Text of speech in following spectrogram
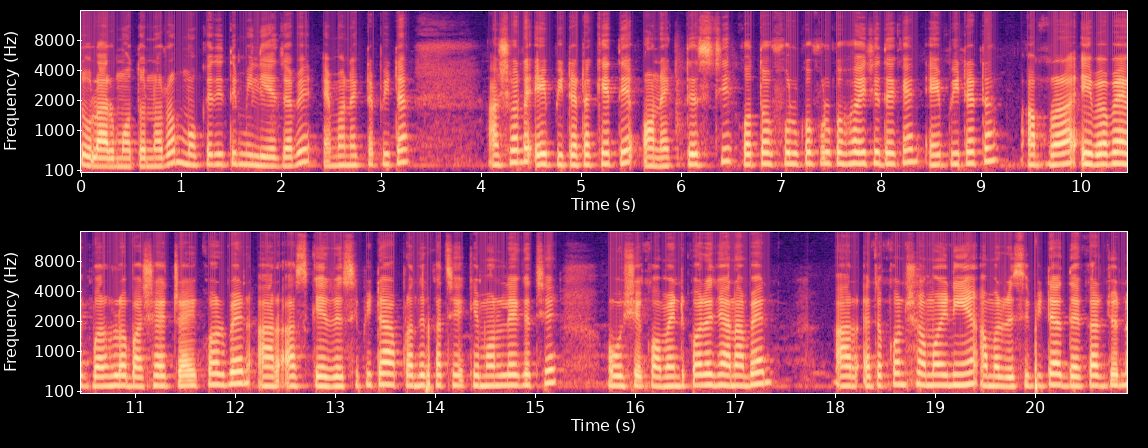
তোলার মতো নরম, মুখে দিতে মিলিয়ে যাবে এমন একটা পিঠা। আসলে এই পিঠাটা খেতে অনেক টেস্টি কত ফুলকো ফুলকো হয়েছে দেখেন এই পিঠাটা। আপনারা এভাবে একবার হলো বাসায় ট্রাই করবেন। আর আজকের রেসিপিটা আপনাদের কাছে কেমন লেগেছে অবশ্যই কমেন্ট করে জানাবেন। আর এতক্ষণ সময় নিয়ে আমার রেসিপিটা দেখার জন্য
